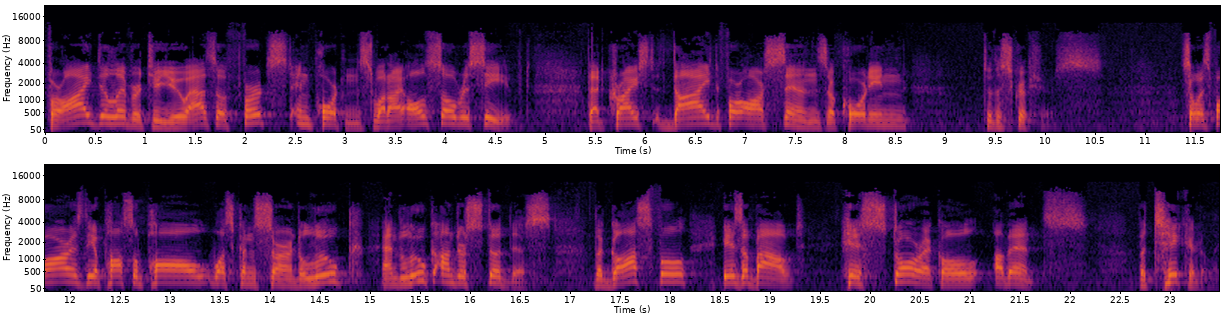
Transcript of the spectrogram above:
For I delivered to you as of first importance what I also received, that Christ died for our sins according to the Scriptures so, as far as the Apostle Paul was concerned, Luke, and Luke understood this, the gospel is about historical events, particularly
